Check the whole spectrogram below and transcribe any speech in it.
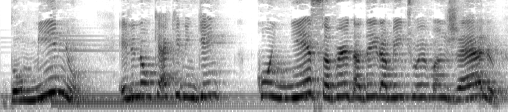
domínio. Ele não quer que ninguém conheça verdadeiramente o Evangelho.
